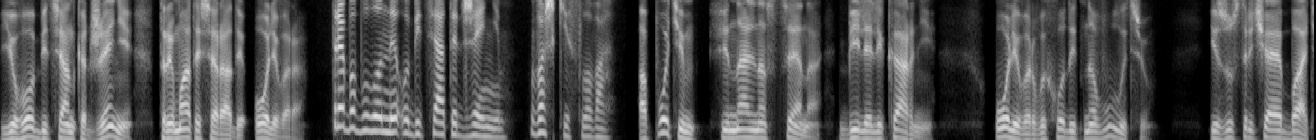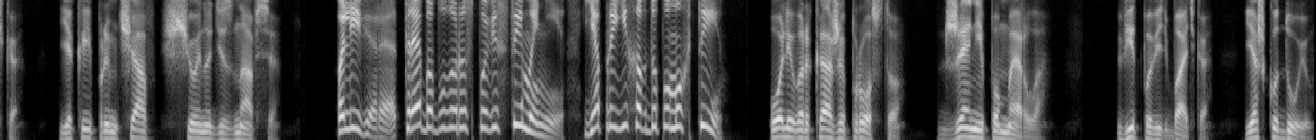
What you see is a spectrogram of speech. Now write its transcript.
його обіцянка Дженні – триматися ради Олівера. Треба було не обіцяти Дженні. Важкі слова. А потім фінальна сцена біля лікарні. Олівер виходить на вулицю і зустрічає батька, який примчав, щойно дізнався. Олівіре, треба було розповісти мені. Я приїхав допомогти. Олівер каже просто «Дженні померла». Відповідь батька «Я шкодую».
